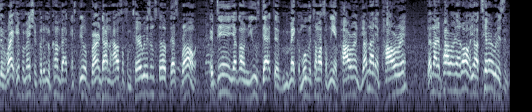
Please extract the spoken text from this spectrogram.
the right information for them to come back and still burn down the house on some terrorism stuff, that's wrong. And then y'all gonna use that to make a move and talking about some we empowering. Y'all not empowering. Y'all not empowering at all. Y'all terrorism.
